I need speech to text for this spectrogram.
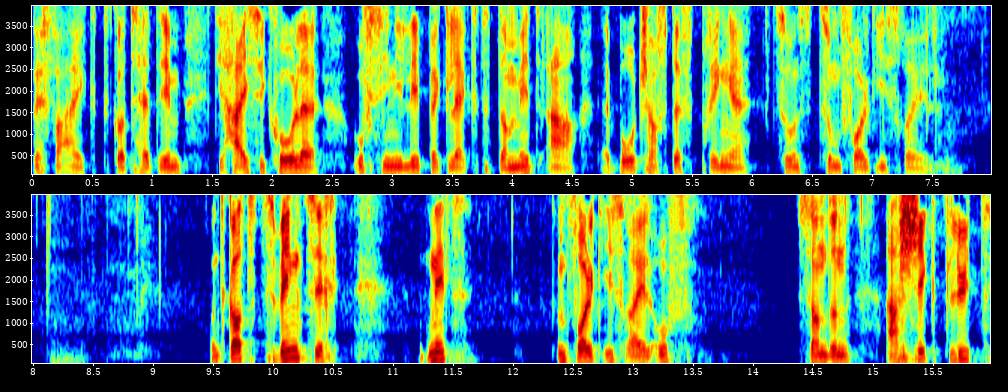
befeigt. Gott hat ihm die heiße Kohle auf seine Lippen gelegt, damit er eine Botschaft bringen zum Volk Israel. Und Gott zwingt sich nicht dem Volk Israel auf, sondern er schickt Leute,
